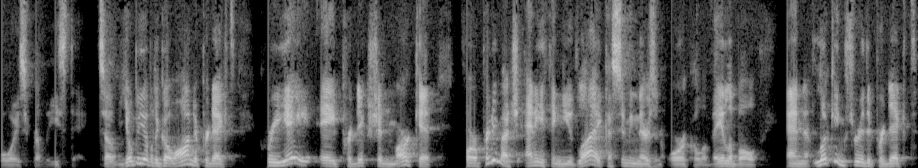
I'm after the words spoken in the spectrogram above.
voice release date? So you'll be able to go on to predict, create a prediction market for pretty much anything you'd like, assuming there's an Oracle available. And looking through the PredIQt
